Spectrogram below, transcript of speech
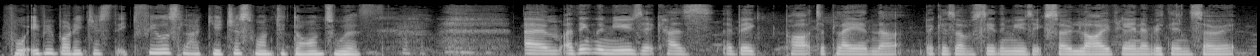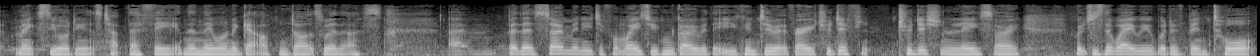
for everybody? Just It feels like you just want to dance with. Um, I think the music has a big part to play in that because obviously the music's so lively and everything, so it makes the audience tap their feet and then they want to get up and dance with us. Um, but there's so many different ways you can go with it. You can do it very tradi- traditionally, sorry, which is the way we would have been taught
